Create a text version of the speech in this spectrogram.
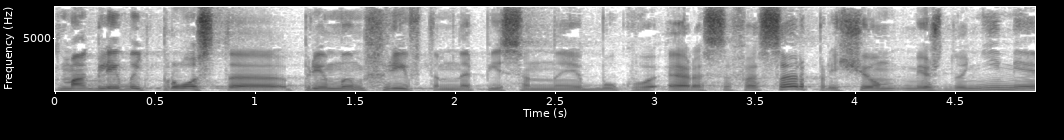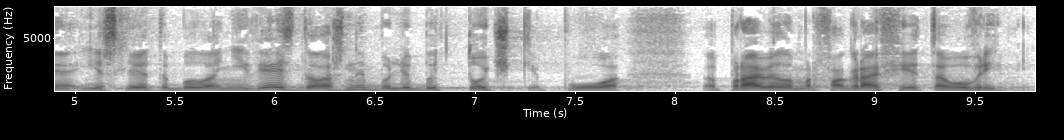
могли быть просто прямым шрифтом написанные буквы РСФСР, причем между ними, если это была не вязь, должны были быть точки по правилам орфографии того времени.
